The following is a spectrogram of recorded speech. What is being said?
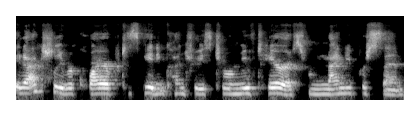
it actually required participating countries to remove tariffs from 90%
